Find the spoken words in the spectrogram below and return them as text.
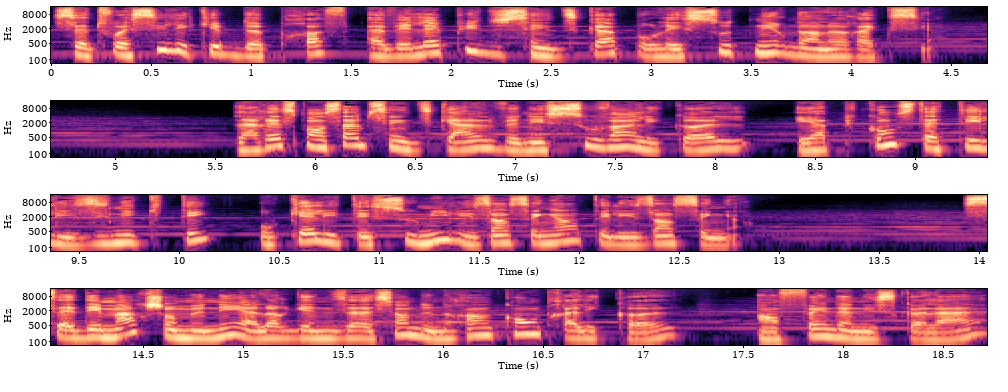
cette fois-ci, l'équipe de profs avait l'appui du syndicat pour les soutenir dans leur action. La responsable syndicale venait souvent à l'école et a pu constater les iniquités auxquelles étaient soumis les enseignantes et les enseignants. Ces démarches ont mené à l'organisation d'une rencontre à l'école en fin d'année scolaire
